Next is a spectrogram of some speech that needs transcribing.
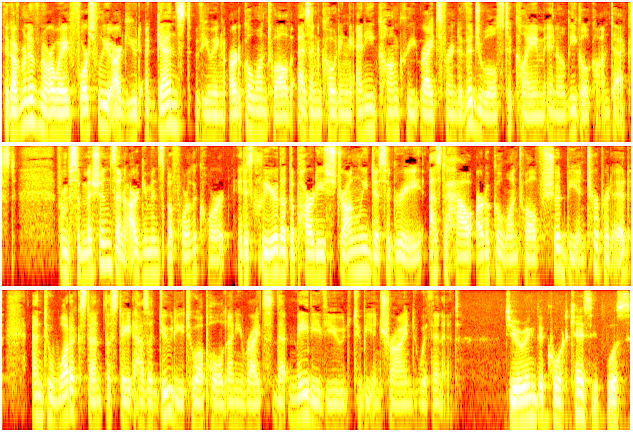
the government of Norway forcefully argued against viewing Article 112 as encoding any concrete rights for individuals to claim in a legal context. From submissions and arguments before the court, it is clear that the parties strongly disagree as to how Article 112 should be interpreted and to what extent the state has a duty to uphold any rights that may be viewed to be enshrined within it. During the court case, it was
